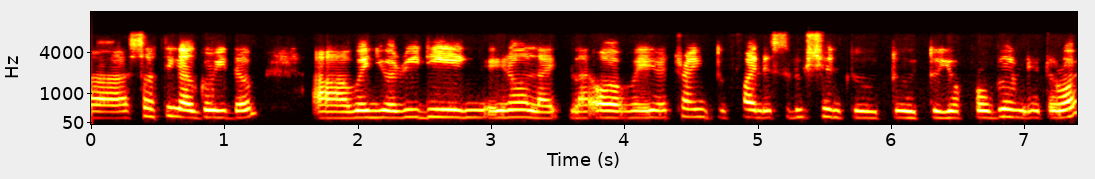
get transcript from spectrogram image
uh, sorting algorithm uh, when you're reading you know like like or when you're trying to find a solution to to to your problem later on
